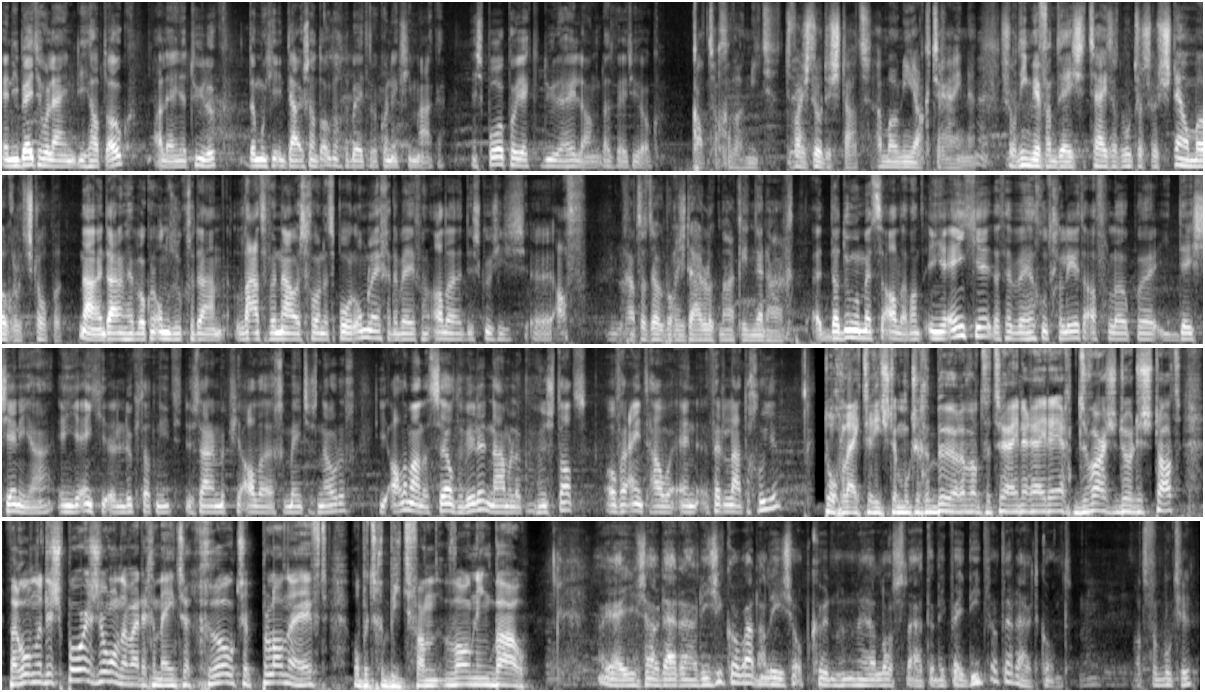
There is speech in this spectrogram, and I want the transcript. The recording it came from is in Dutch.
En die Betuwe-lijn die helpt ook. Alleen natuurlijk, dan moet je in Duitsland ook nog de betere connectie maken. En spoorprojecten duren heel lang, dat weet u ook kan toch gewoon niet. Dwars door de stad, ammoniaktreinen. Nee. Dat is nog niet meer van deze tijd, dat moet toch zo snel mogelijk stoppen. Nou, en daarom hebben we ook een onderzoek gedaan. Laten we nou eens gewoon het spoor omleggen, dan ben je van alle discussies uh, af. U gaat dat ook nog eens duidelijk maken in Den Haag. Uh, dat doen we met z'n allen. Want in je eentje, dat hebben we heel goed geleerd de afgelopen decennia. In je eentje lukt dat niet. Dus daarom heb je alle gemeentes nodig die allemaal hetzelfde willen. Namelijk hun stad overeind houden en verder laten groeien. Toch lijkt er iets te moeten gebeuren, want de treinen rijden echt dwars door de stad. Waaronder de spoorzone, waar de gemeente grote plannen heeft op het gebied van woningbouw. Nou ja, je zou daar een risicoanalyse op kunnen uh, loslaten. Ik weet niet wat eruit komt. Wat vermoedt u?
